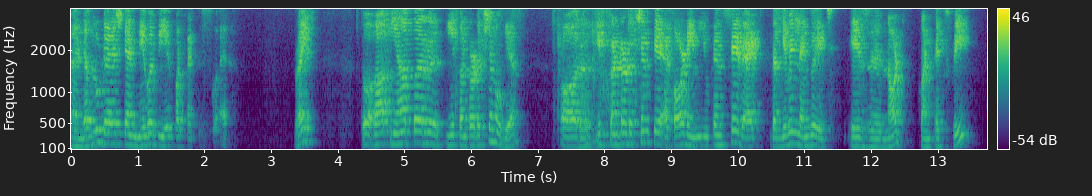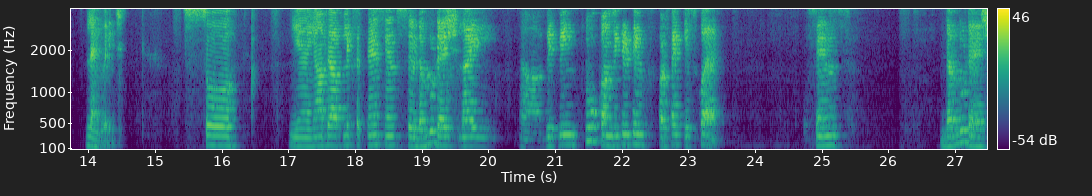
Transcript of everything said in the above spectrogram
डब्ल्यू dash can never be a perfect square right तो आप यहाँ पर ये कंट्रोडक्शन हो गया और इस कंट्रोडक्शन के according you can say that the given language is not context free language so यहाँ पे आप लिख सकते हैं since W dash lie between two consecutive perfect square since W dash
